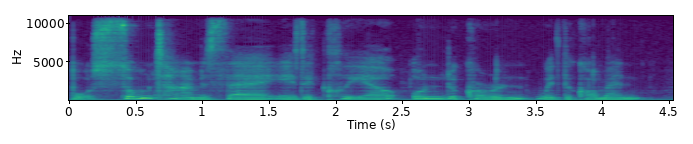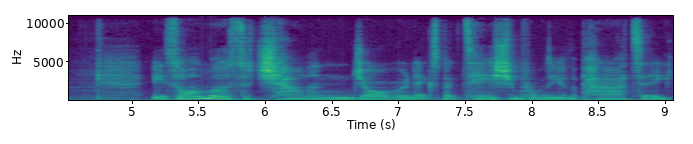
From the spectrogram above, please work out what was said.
but sometimes there is a clear undercurrent with the comment. It's almost a challenge or an expectation from the other party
